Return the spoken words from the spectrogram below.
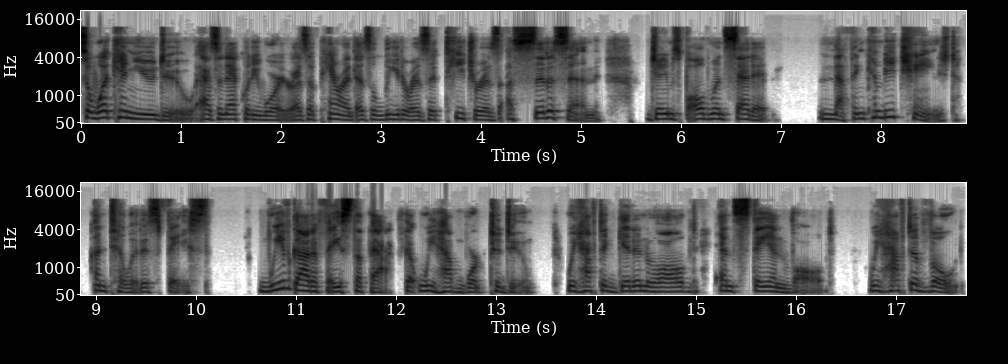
So, what can you do as an equity warrior, as a parent, as a leader, as a teacher, as a citizen? James Baldwin said it nothing can be changed until it is faced. We've got to face the fact that we have work to do. We have to get involved and stay involved. We have to vote.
